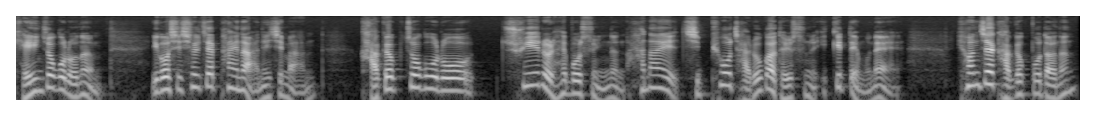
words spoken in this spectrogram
개인적으로는 이것이 실제 파이는 아니지만 가격적으로 추이를 해볼 수 있는 하나의 지표 자료가 될 수는 있기 때문에 현재 가격보다는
